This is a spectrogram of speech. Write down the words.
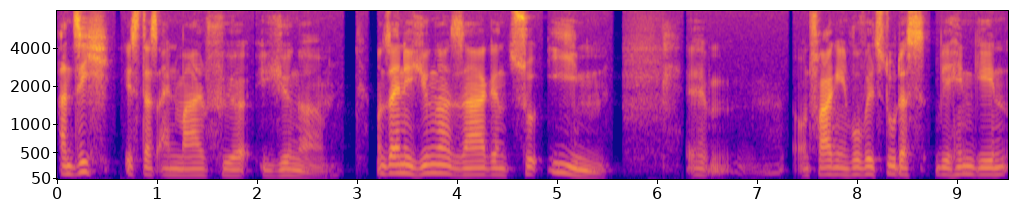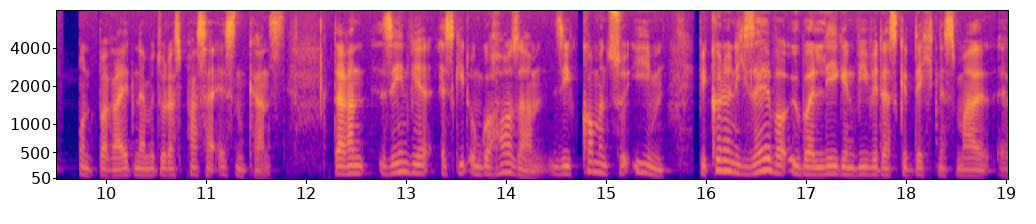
an sich ist das ein Mal für Jünger. Und seine Jünger sagen zu ihm ähm, und fragen ihn, wo willst du, dass wir hingehen und bereiten, damit du das Passa essen kannst? Daran sehen wir, es geht um Gehorsam. Sie kommen zu ihm. Wir können nicht selber überlegen, wie wir das Gedächtnis mal äh,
